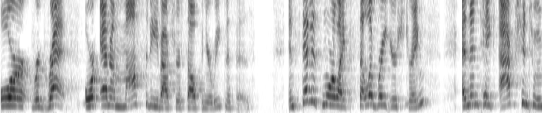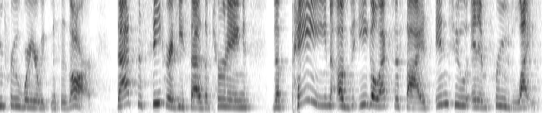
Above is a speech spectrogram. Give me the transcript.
or regrets or animosity about yourself and your weaknesses. Instead, it's more like celebrate your strengths and then take action to improve where your weaknesses are. That's the secret, he says, of turning the pain of the ego exercise into an improved life,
